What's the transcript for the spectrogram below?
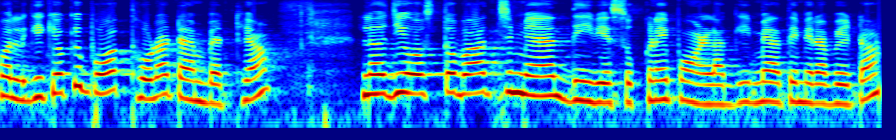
ਭੁੱਲ ਗਈ ਕਿਉਂਕਿ ਬਹੁਤ ਥੋੜਾ ਟਾਈਮ ਬੈਠਿਆ। ਲਓ ਜੀ, ਉਸ ਤੋਂ ਬਾਅਦ 'ਚ ਮੈਂ ਦੀਵੇ ਸੁੱਕਣੇ ਪਾਉਣ ਲੱਗੀ ਮੈਂ ਤੇ ਮੇਰਾ ਬੇਟਾ,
